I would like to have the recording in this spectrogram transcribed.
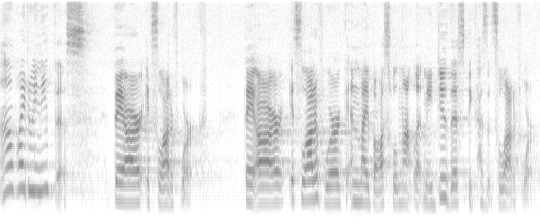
oh, why do we need this? They are, it's a lot of work. They are, it's a lot of work, and my boss will not let me do this because it's a lot of work.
